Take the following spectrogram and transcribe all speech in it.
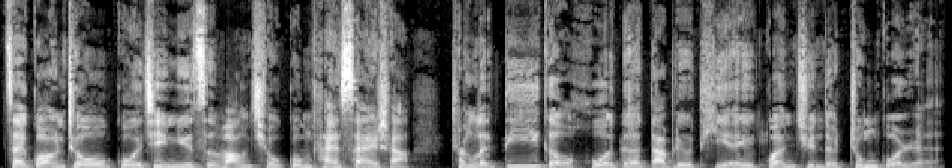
在广州国际女子网球公开赛上，成了第一个获得 WTA 冠军的中国人。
